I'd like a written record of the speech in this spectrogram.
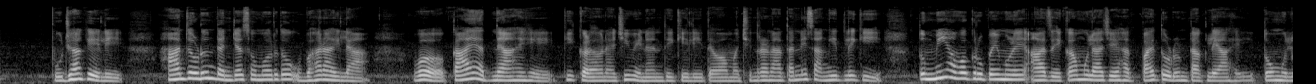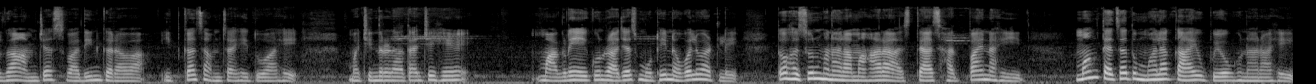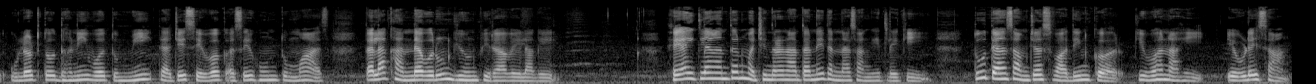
पूजा केली. हात जोडून त्यांच्यासमोर तो उभा राहिला. व काय आज्ञा आहे हे ती कळवण्याची विनंती केली. तेव्हा मच्छिंद्रनाथांनी सांगितले की तुम्ही अवकृपेमुळे आज एका मुलाचे हातपाय तोडून टाकले आहे. तो मुलगा आमच्या स्वाधीन करावा. इतकाच आमचा हेतू आहे. मच्छिंद्रनाथांचे हे मागणे ऐकून राजास मोठे नवल वाटले. तो हसून म्हणाला महाराज त्यास हातपाय नाहीत. मग त्याचा तुम्हाला काय उपयोग होणार आहे? उलट तो धनी व तुम्ही त्याचे सेवक असे होऊन तुम्हास त्याला खांद्यावरून घेऊन फिरावे लागेल. हे ऐकल्यानंतर मच्छिंद्रनाथांनी त्यांना सांगितले की तू त्यास आमच्या स्वाधीन कर किंवा नाही एवढे सांग.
